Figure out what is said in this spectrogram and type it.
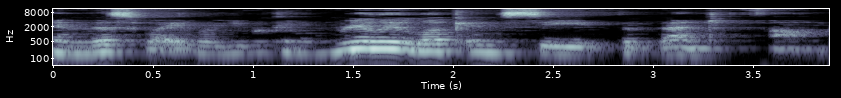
and this way, where you can really look and see the bent thumb.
